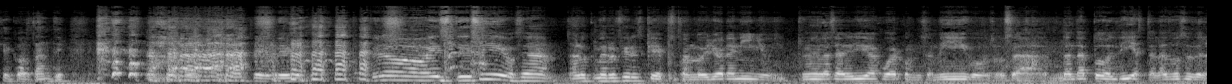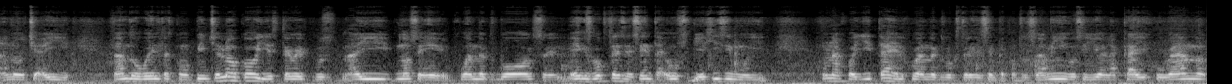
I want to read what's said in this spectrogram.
Qué cortante. Pero este sí, o sea, a lo que me refiero es que pues, cuando yo era niño y pues, me la salía a jugar con mis amigos, o sea, andar todo el día hasta las 12 de la noche ahí dando vueltas como pinche loco y este güey pues ahí no sé, jugando Xbox, el Xbox 360, uff, viejísimo y una joyita, él jugando Xbox 360 con sus amigos y yo en la calle jugando.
